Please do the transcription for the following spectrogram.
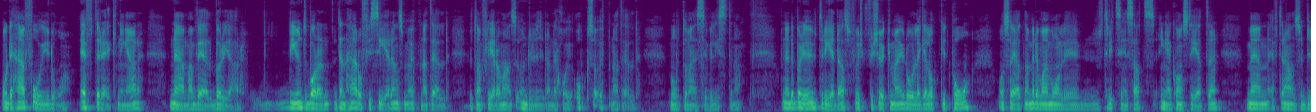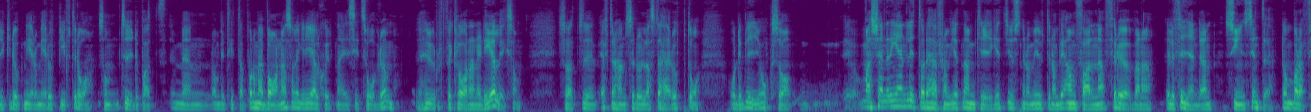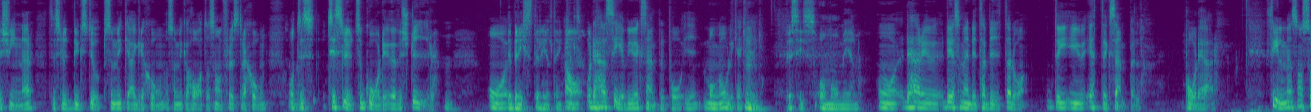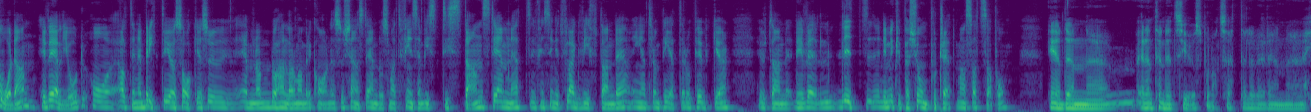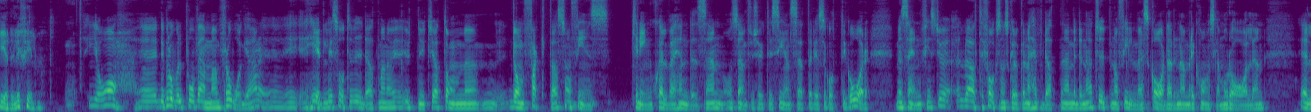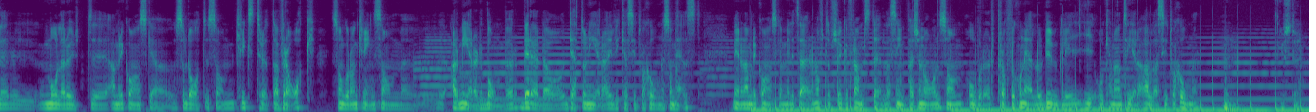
Och det här får ju då efterräkningar när man väl börjar. Det är ju inte bara den här officeren som har öppnat eld utan flera av hans underlydande har ju också öppnat eld mot de här civilisterna. Och när det börjar utredas först försöker man ju då lägga locket på och säga att nej, men det var en vanlig stridsinsats, inga konstigheter. Men efterhand så dyker det upp mer och mer uppgifter då som tyder på att men om vi tittar på de här barnen som ligger ihjälskjutna i sitt sovrum. Hur förklarar ni det liksom? Så att eh, efterhand så rullas det här upp då. Och det blir ju också man känner igen lite av det här från Vietnamkriget just när de är ute, de blir anfallna, förövarna eller fienden syns inte, de bara försvinner. Till slut byggs det upp så mycket aggression och så mycket hat och sån frustration och till, till slut så går det överstyr. Mm. Och, det brister helt enkelt. Ja, och det här ser vi ju exempel på i många olika krig. Mm. Precis, om och om igen. Och det här är ju det som hände i Tabita då. Det är ju ett exempel på det här. Filmen som sådan är välgjord och alltid när britter gör saker så även om det då handlar om amerikaner så känns det ändå som att det finns en viss distans till ämnet. Det finns inget flaggviftande, inga trumpeter och puker utan det är, väl lite, det är mycket personporträtt man satsar på. Är den, eh, är den tendentiös på något sätt eller är det en eh, hederlig film? Ja, eh, det beror väl på vem man frågar. Hederlig så tillvida att man har utnyttjat de, de fakta som finns kring själva händelsen och sen försökt iscensätta det så gott det går. Men sen finns det ju alltid folk som skulle kunna hävda att nej, men den här typen av filmer skadar den amerikanska moralen eller eh, målar ut eh, amerikanska soldater som krigströtta vrak som går omkring som eh, armerade bomber beredda att detonera i vilka situationer som helst. Medan den amerikanska militären ofta försöker framställa sin personal som oerhört professionell och duglig och kan hantera alla situationer. Mm. Just det.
